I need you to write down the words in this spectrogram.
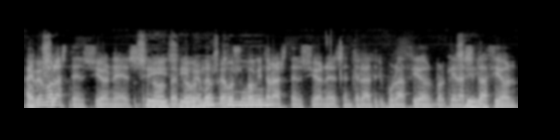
Ahí vemos las tensiones. Sí, ¿no? sí, vemos, vemos vemos como- un poquito las tensiones entre la tripulación, porque la Sí. situación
